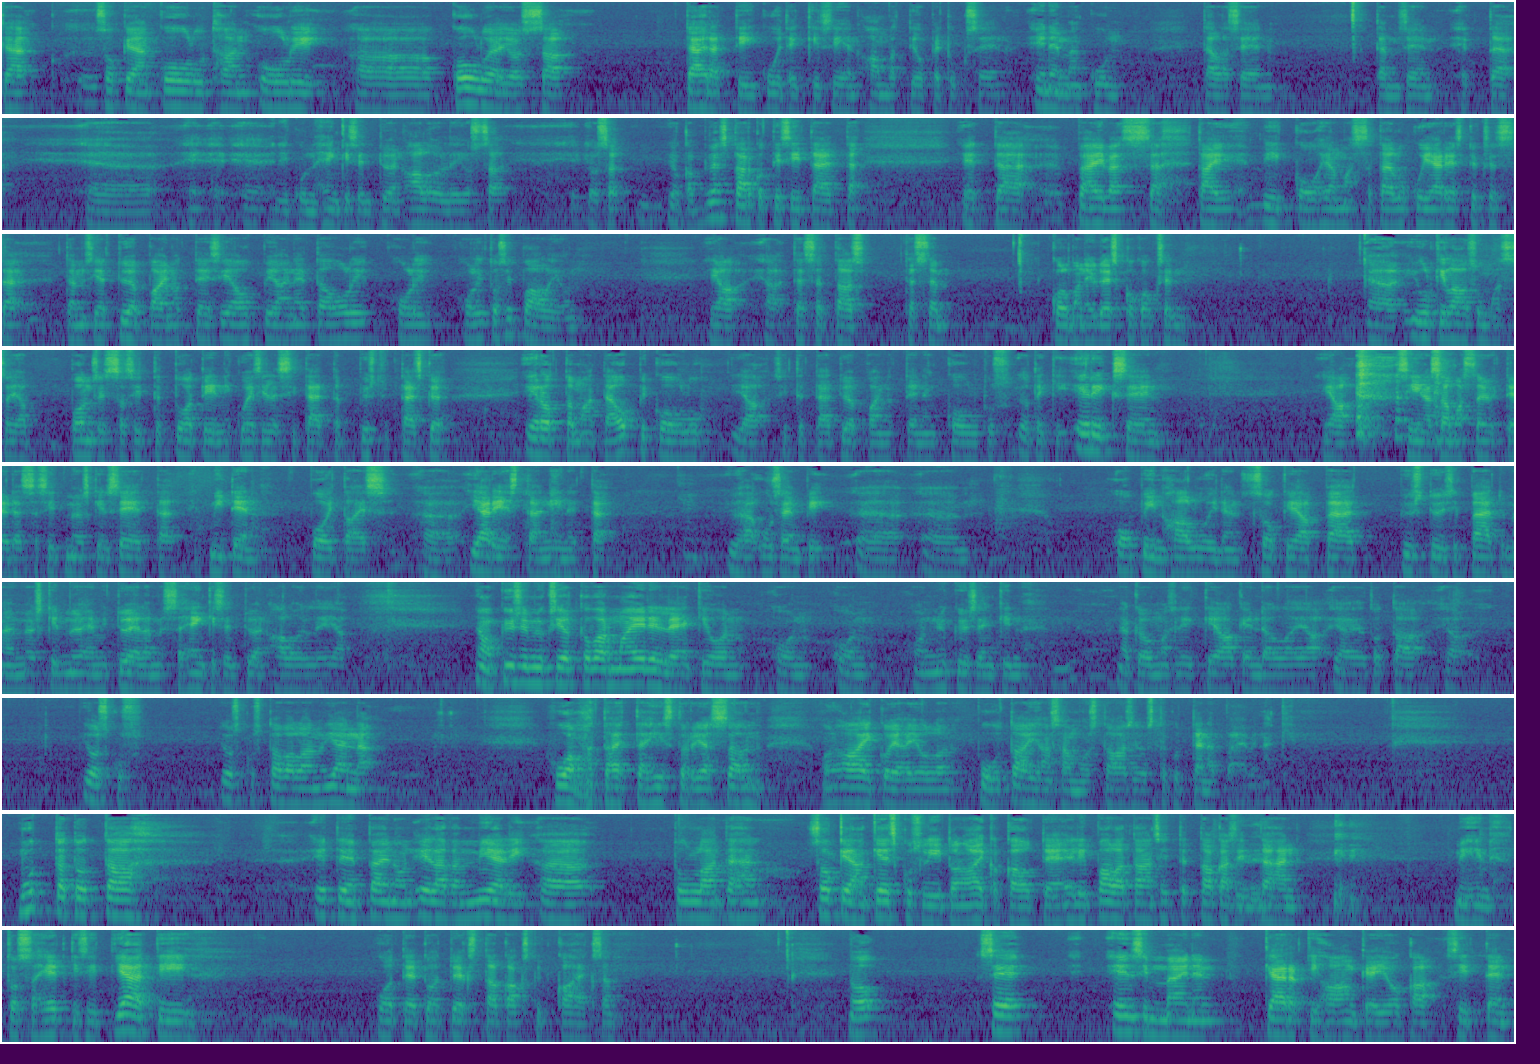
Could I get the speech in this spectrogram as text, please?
Sokean kouluthan oli kouluja, joissa tähdättiin kuitenkin siihen ammattiopetukseen enemmän kuin tällaiseen tämmöiseen, että ää, e, e, e, niin kuin henkisen työn aloille, jossa, jossa, joka myös tarkoitti sitä, että, että päivässä tai viikko-ohjelmassa tai lukujärjestyksessä tämmöisiä työpainotteisia oppiaineita oli, oli, oli tosi paljon. Ja, ja tässä taas tässä kolmannen yleiskokouksen julkilausumassa ja ponsissa sitten tuotiin niin kuin esille sitä, että pystyttäisikö erottamaan tämä oppikoulu ja sitten tämä työpainotteinen koulutus jotenkin erikseen. Ja siinä samassa yhteydessä sitten myöskin se, että miten voitaisiin järjestää niin, että yhä useampi opinhaluinen sokea päät, pystyisi päätymään myöskin myöhemmin työelämässä henkisen työn aloille. Ja ne on kysymyksiä, jotka varmaan edelleenkin on, on, on, on nykyisenkin näköomaisliikkeen agendalla ja, ja, ja, tota, ja joskus, joskus tavallaan on jännä huomata, että historiassa on, on aikoja, jolloin puhutaan ihan samoista asioista kuin tänä päivänäkin. Mutta tota, eteenpäin on elävän mieli. Tullaan tähän Sokean keskusliiton aikakauteen, eli palataan sitten takaisin tähän mihin tuossa hetki sitten jäätiin vuoteen 1928. No se ensimmäinen kärkihanke, joka sitten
